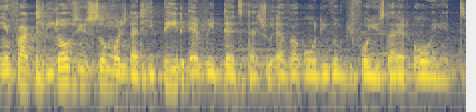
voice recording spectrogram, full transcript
In fact, He loves you so much that He paid every debt that you ever owed, even before you started owing it.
